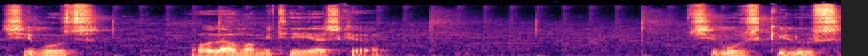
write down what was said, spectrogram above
שימוש עולם אמיתי אשכרה. שימוש כאילו ש...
